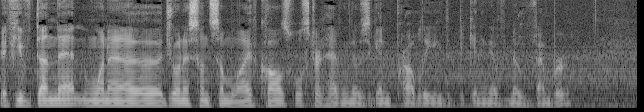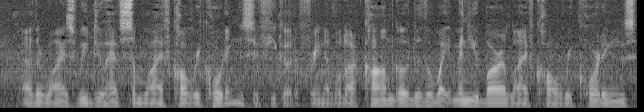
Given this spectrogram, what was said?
If you've done that and want to join us on some live calls, we'll start having those again probably the beginning of November. Otherwise, we do have some live call recordings. If you go to freeneville.com, go to the white menu bar, live call recordings,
